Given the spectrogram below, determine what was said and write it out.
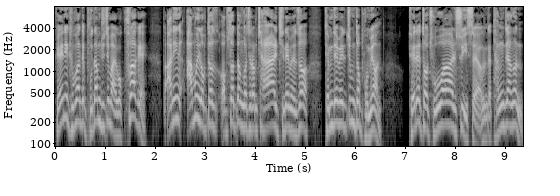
괜히 그분한테 부담 주지 말고 쿨하게, 또 아니, 아무 일 없던, 없었던 것처럼 잘 지내면서 됨됨이를 좀 더 보면, 되레 더 좋아할 수 있어요. 그러니까 당장은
